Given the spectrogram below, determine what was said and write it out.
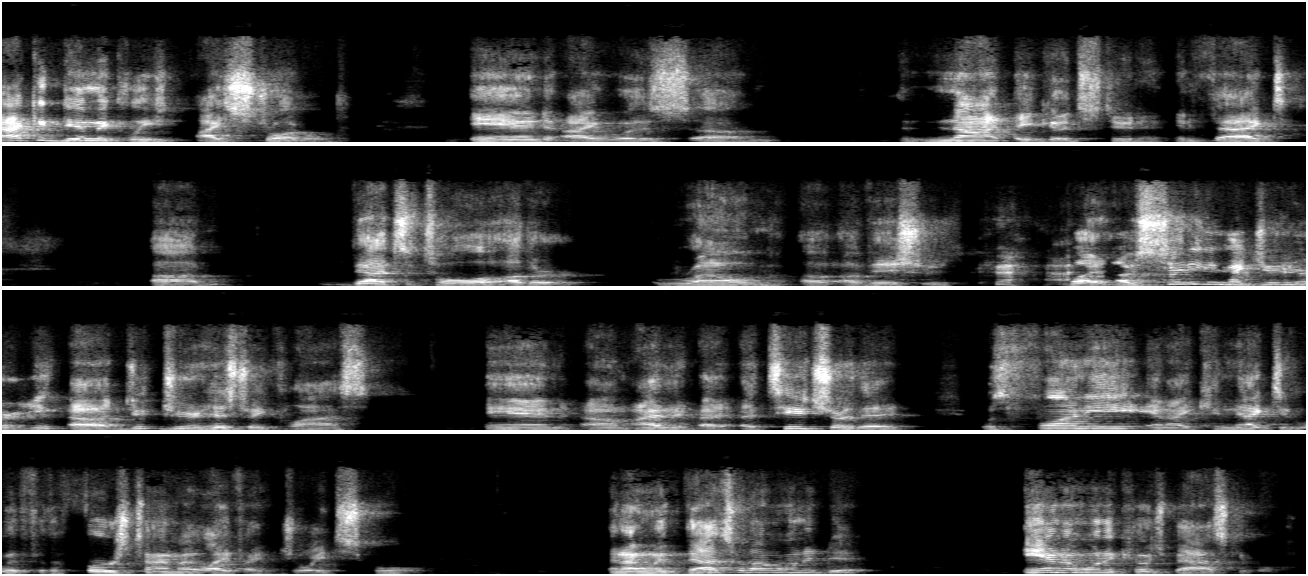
academically, I struggled and I was um, not a good student. In fact, um, that's a whole other realm of, of issues. but I was sitting in my junior uh, junior history class, and um, I had a, a, teacher that was funny, and I connected with for the first time in my life. I enjoyed school, and I went, "That's what I want to do," and I want to coach basketball.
